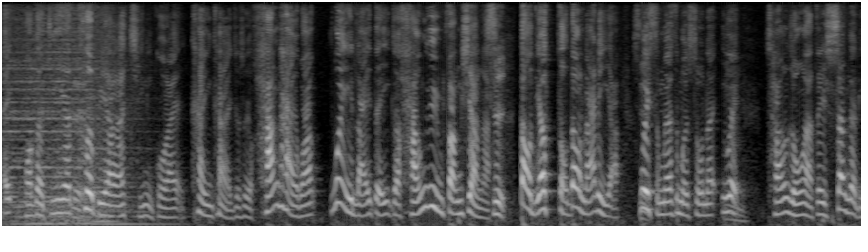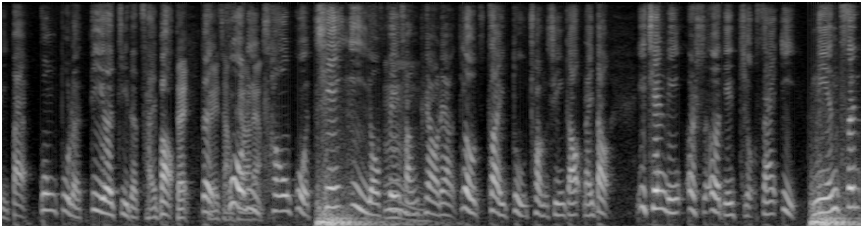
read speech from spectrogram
哎，华哥，今天特别要来请你过来看一看，就是航海王未来的一个航运方向啊，是到底要走到哪里呀？为什么要这么说呢？因为长荣啊，在上个礼拜公布了第二季的财报，对对，获利超过千亿哦，非常漂亮，又再度创新高，来到一千零二十二点九三亿，年增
